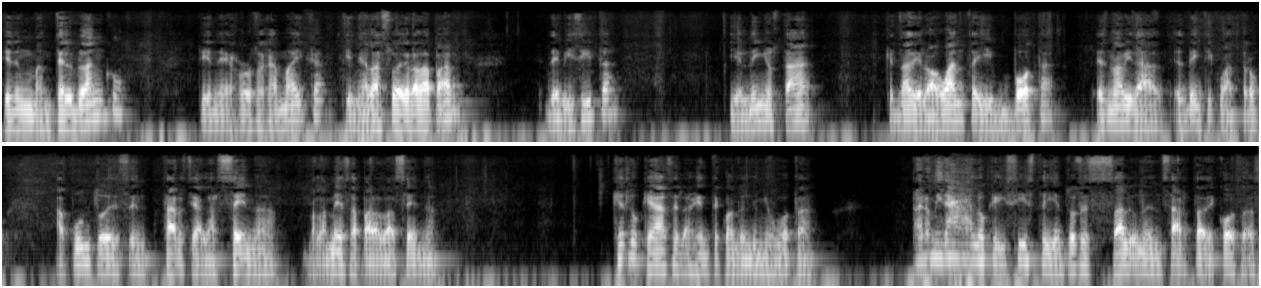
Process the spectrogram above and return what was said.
tiene un mantel blanco, tiene rosa jamaica, tiene a la suegra a la par, de visita, y el niño está que nadie lo aguanta y bota, es Navidad, es 24, a punto de sentarse a la cena, a la mesa para la cena. ¿Qué es lo que hace la gente cuando el niño vota? Pero mira lo que hiciste y entonces sale una ensarta de cosas.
